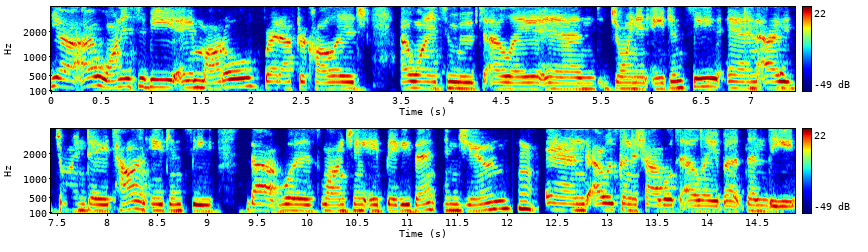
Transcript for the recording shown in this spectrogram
Yeah, I wanted to be a model right after college. I wanted to move to LA and join an agency. And I joined a talent agency that was launching a big event in June. Hmm. And I was going to travel to LA, but then the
